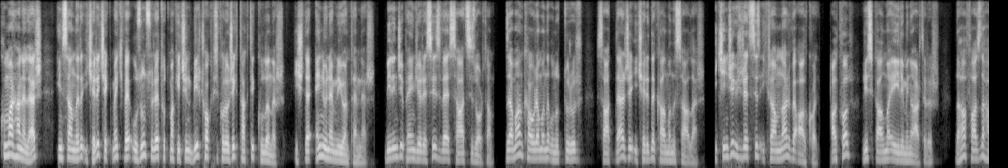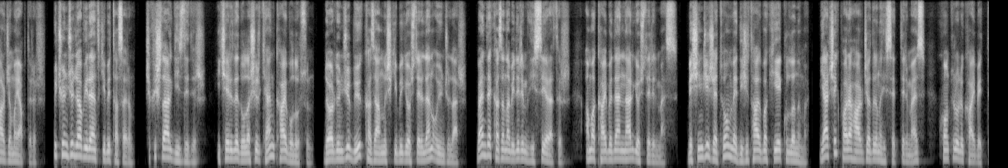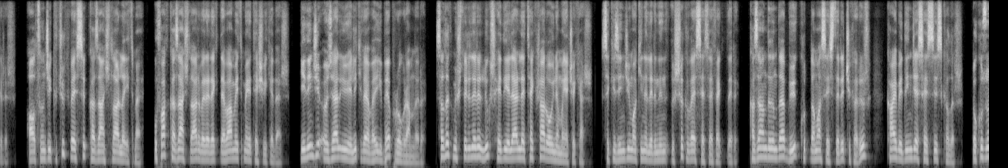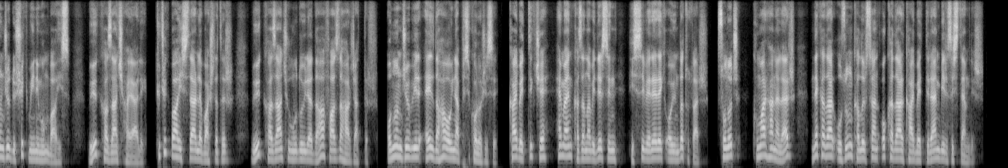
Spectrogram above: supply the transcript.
Kumarhaneler, insanları içeri çekmek ve uzun süre tutmak için birçok psikolojik taktik kullanır. İşte en önemli yöntemler. Birinci penceresiz ve saatsiz ortam. Zaman kavramını unutturur, saatlerce içeride kalmanı sağlar. İkinci ücretsiz ikramlar ve alkol. Alkol, risk alma eğilimini artırır. Daha fazla harcama yaptırır. Üçüncü labirent gibi tasarım. Çıkışlar gizlidir. İçeride dolaşırken kaybolursun. Dördüncü büyük kazanmış gibi gösterilen oyuncular. Ben de kazanabilirim hissi yaratır. Ama kaybedenler gösterilmez. Beşinci jeton ve dijital bakiye kullanımı. Gerçek para harcadığını hissettirmez, kontrolü kaybettirir. Altıncı küçük ve sık kazançlarla itme. Ufak kazançlar vererek devam etmeye teşvik eder. Yedinci özel üyelik ve VIP programları. Sadık müşterileri lüks hediyelerle tekrar oynamaya çeker. 8. makinelerinin ışık ve ses efektleri. Kazandığında büyük kutlama sesleri çıkarır, kaybedince sessiz kalır. 9. düşük minimum bahis. Büyük kazanç hayali. Küçük bahislerle başlatır, büyük kazanç umuduyla daha fazla harcattır. 10. bir el daha oyna psikolojisi. Kaybettikçe hemen kazanabilirsin hissi vererek oyunda tutar. Sonuç, kumarhaneler ne kadar uzun kalırsan o kadar kaybettiren bir sistemdir.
